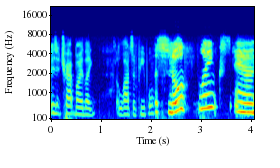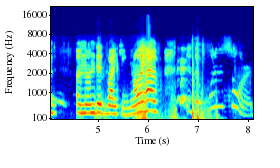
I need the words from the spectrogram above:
Is it trapped by like lots of people? A snowflakes and an undead Viking. And all I have is a wooden sword.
